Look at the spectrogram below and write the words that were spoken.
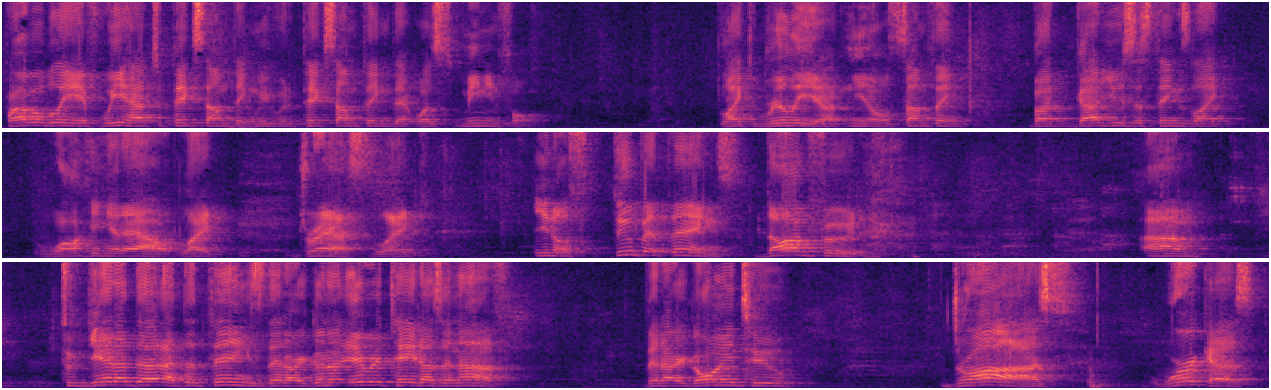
probably if we had to pick something, we would pick something that was meaningful. Like really, uh, you know, something. But God uses things like walking it out, like dress, like, you know, stupid things, dog food, um, to get at the, at the things that are going to irritate us enough, that are going to draw us, work us,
